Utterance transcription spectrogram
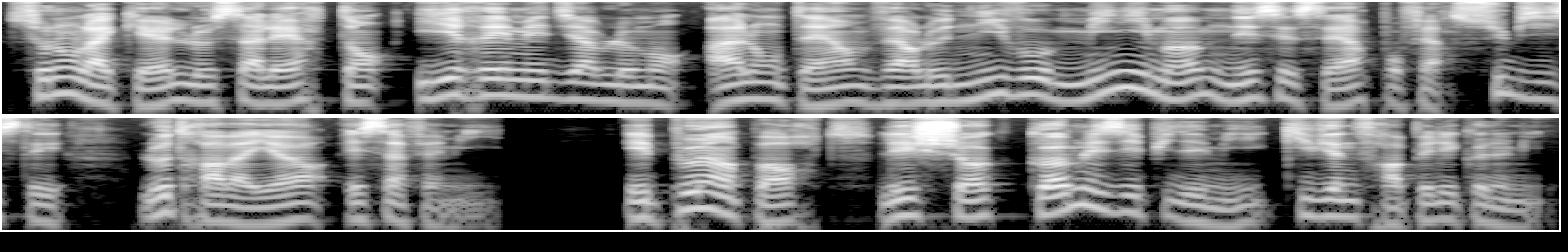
selon laquelle le salaire tend irrémédiablement à long terme vers le niveau minimum nécessaire pour faire subsister le travailleur et sa famille. Et peu importe les chocs comme les épidémies qui viennent frapper l'économie.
